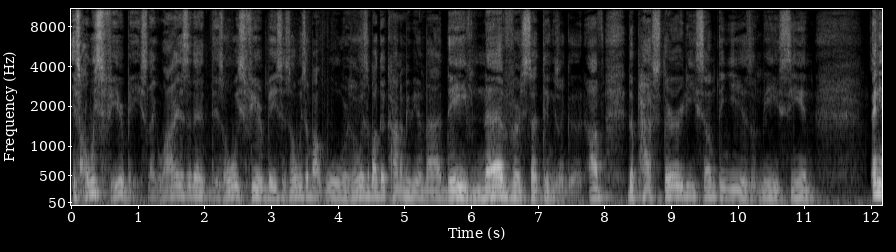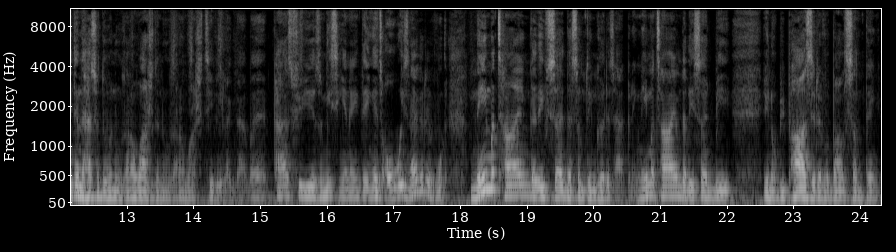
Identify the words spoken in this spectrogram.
it's always fear based. Like, why is it that there's always fear based? It's always about war. It's always about the economy being bad. They've never said things are good. I've the past thirty something years of me seeing anything that has to do with news. I don't watch the news. I don't watch TV like that. But past few years of me seeing anything, it's always negative. Name a time that they've said that something good is happening. Name a time that they said be, you know, be positive about something.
